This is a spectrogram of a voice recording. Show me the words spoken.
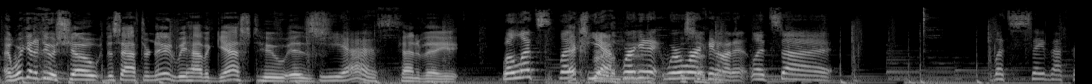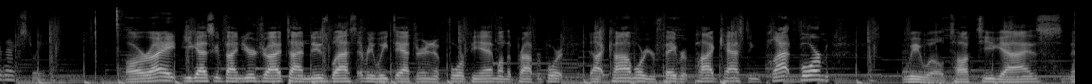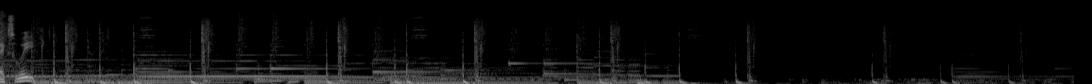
And we're going to do a show this afternoon. We have a guest who is Yes. kind of a Well, let's let's yeah, we're gonna we're working subject. on it. Let's uh let's save that for next week. All right. You guys can find your Drive Time News Blast every weekday afternoon at 4 p.m. on thepropreport.com or your favorite podcasting platform. We will talk to you guys next week.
